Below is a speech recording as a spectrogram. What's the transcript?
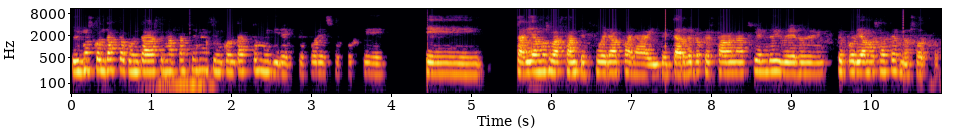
tuvimos contacto con todas las demarcaciones y un contacto muy directo por eso, porque eh, salíamos bastante fuera para intentar ver lo que estaban haciendo y ver qué podíamos hacer nosotros.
